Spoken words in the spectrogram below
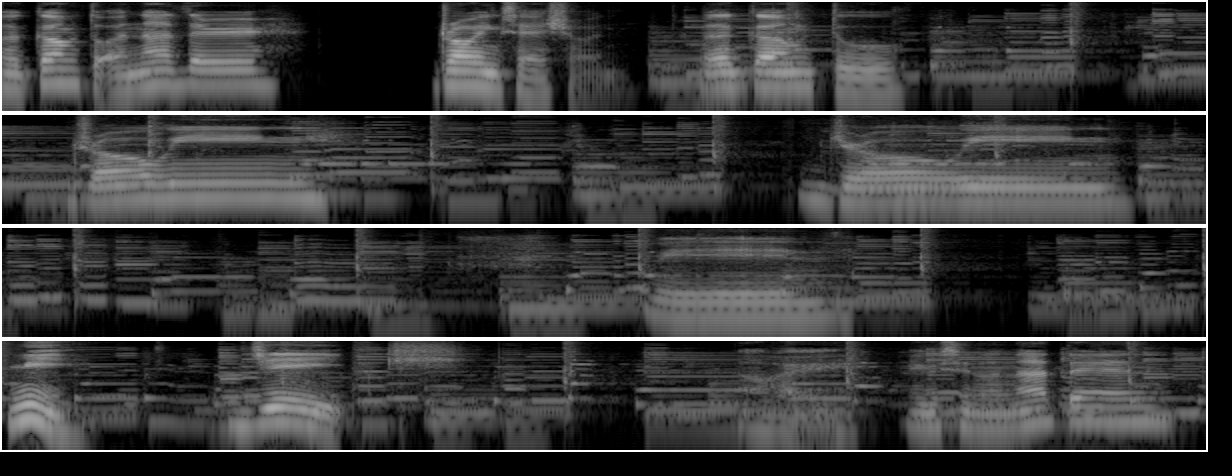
Welcome to another drawing session. Welcome to drawing drawing with me, Jake. Okay, ayusin na natin.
